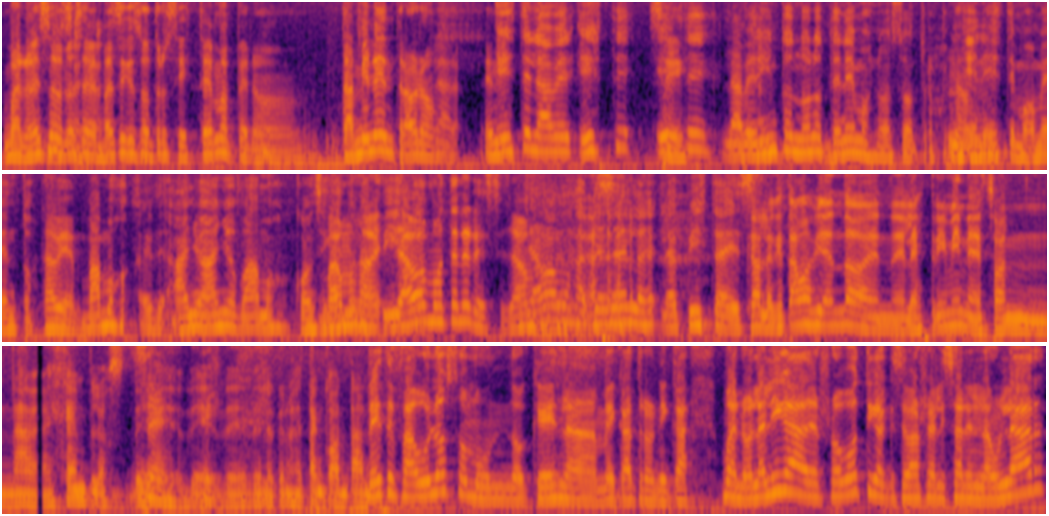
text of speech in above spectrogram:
Bueno, eso No no, sé. sé, me parece que es otro sistema, pero también entra o no. Claro. En- Este, laber- este, Sí. este laberinto no lo tenemos nosotros No. en este momento. Está bien. Vamos, eh, año a año vamos consiguiendo vamos las a, pistas. ya vamos a tener ese. Ya vamos, Ya vamos a tener la, la pista esa. Claro, lo que estamos viendo en el streaming son nada, ejemplos de, Sí. de- de- de lo que nos están contando. de este fabuloso mundo que es la mecatrónica. Bueno, la Liga de Robótica que se va a realizar en la UNLAR,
